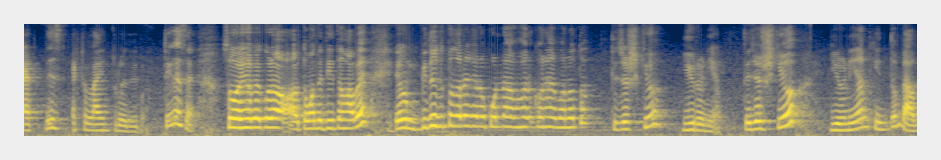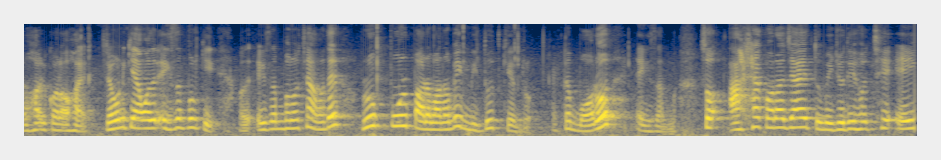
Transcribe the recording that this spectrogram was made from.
অ্যাটলিস্ট একটা লাইন তুলে দিবা। ঠিক আছে? সো এইভাবে করে তোমাদের দিতে হবে এবং বিদ্যুৎ উৎপাদনের জন্য কোনটা ব্যবহার করা হয় বলতো? তেজস্ক্রিয় ইউরেনিয়াম তেজস্ক্রিয় ইউরেনিয়াম কিন্তু ব্যবহার করা হয়। যেমন কি আমাদের এক্সাম্পল কি? আমাদের এক্সাম্পল হচ্ছে আমাদের রূপপুর পারমাণবিক বিদ্যুৎ কেন্দ্র। একটা বড় এক্সাম্পল সো আশা করা যায় তুমি যদি হচ্ছে এই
